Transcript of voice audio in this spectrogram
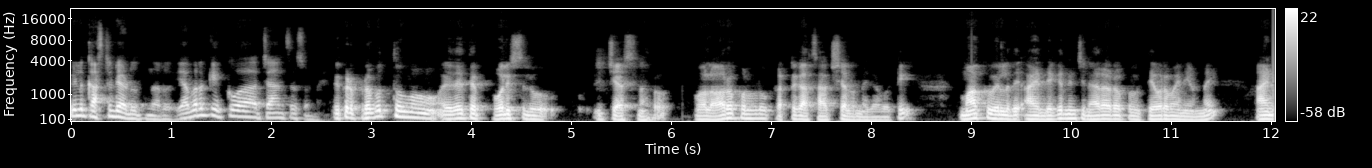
వీళ్ళు కస్టడీ అడుగుతున్నారు. ఎవరికి ఎక్కువ ఛాన్సెస్ ఉన్నాయి? ఇక్కడ ప్రభుత్వం ఏదైతే పోలీసులు ఇచ్చేస్తున్నారో వాళ్ళ ఆరోపణలు కరెక్ట్గా సాక్ష్యాలు ఉన్నాయి కాబట్టి మాకు వీళ్ళది. ఆయన దగ్గర నుంచి నేరారోపణలు తీవ్రమైనవి ఉన్నాయి. ఆయన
